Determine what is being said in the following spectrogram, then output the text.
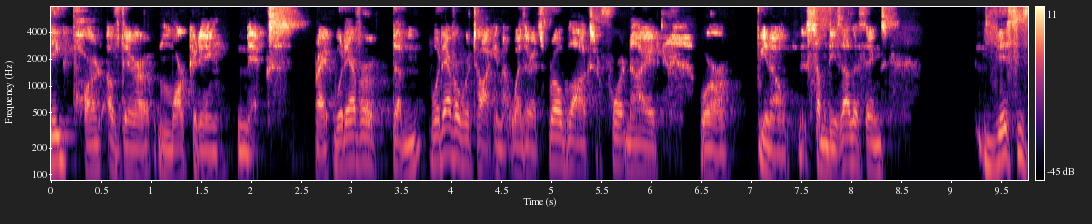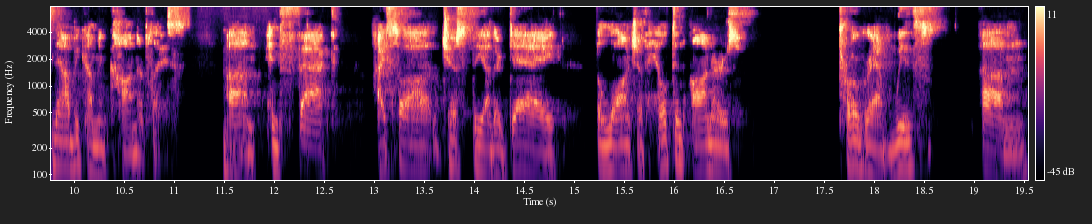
big part of their marketing mix, right? Whatever the whatever we're talking about, whether it's Roblox or Fortnite or you know some of these other things, this is now becoming commonplace. Mm-hmm. Um, in fact, I saw just the other day the launch of Hilton Honors program with um,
